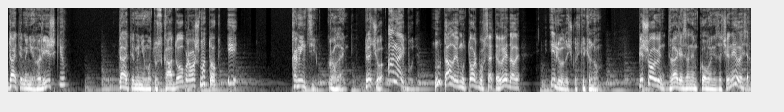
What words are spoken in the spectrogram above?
дайте мені горішків, дайте мені мотузка доброго шматок і камінців кругленьких. Для чого? А най буде. Ну, дали йому торбу, все те видали і люлечку з тютюном. Пішов він, двері за ним ковані зачинилися,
